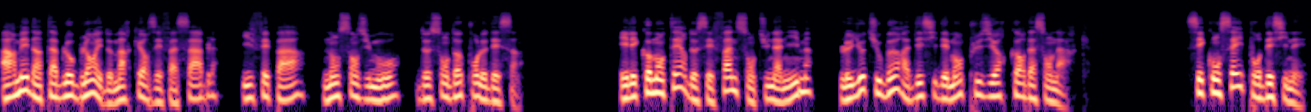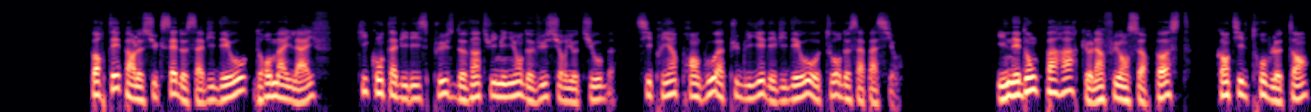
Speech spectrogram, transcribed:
Armé d'un tableau blanc et de marqueurs effaçables, il fait part, non sans humour, de son dos pour le dessin. Et les commentaires de ses fans sont unanimes, le youtubeur a décidément plusieurs cordes à son arc. Ses conseils pour dessiner. Porté par le succès de sa vidéo Draw My Life, qui comptabilise plus de 28 millions de vues sur YouTube, Cyprien prend goût à publier des vidéos autour de sa passion. Il n'est donc pas rare que l'influenceur poste, quand il trouve le temps,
